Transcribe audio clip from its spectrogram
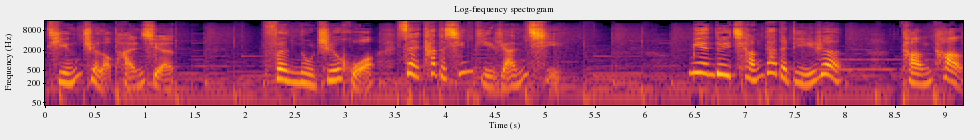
停止了盘旋，愤怒之火在他的心底燃起。面对强大的敌人，糖糖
